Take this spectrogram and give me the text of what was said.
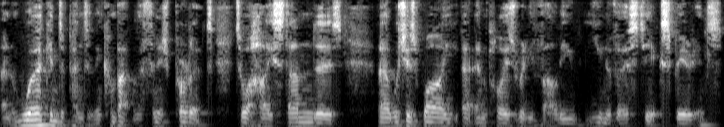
and work independently and come back with a finished product to a high standard, uh, which is why uh, employers really value university experience.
